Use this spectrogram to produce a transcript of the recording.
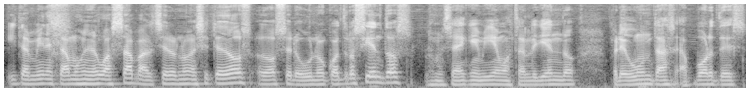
Y también estamos en el WhatsApp al 0972-201-400. Los mensajes que envíen vamos a estar leyendo, preguntas, aportes.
